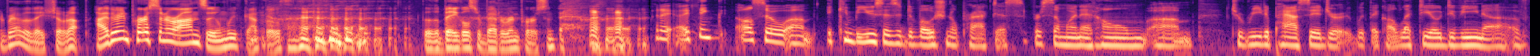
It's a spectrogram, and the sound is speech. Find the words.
I'd rather they showed up, either in person or on Zoom. We've got both. Though the bagels are better in person. But I, I think also um, it can be used as a devotional practice for someone at home um, to read a passage or what they call lectio divina of,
